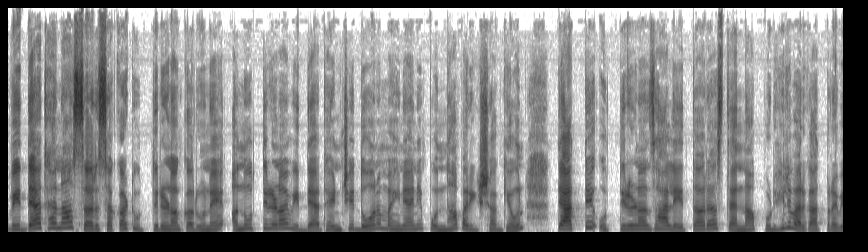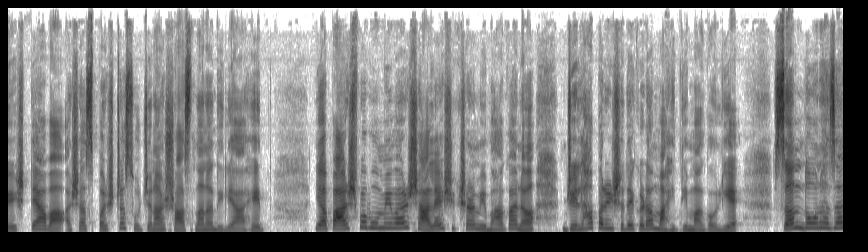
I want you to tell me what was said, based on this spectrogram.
विद्यार्थ्यांना सरसकट उत्तीर्ण करू नये. अनुत्तीर्ण विद्यार्थ्यांची दोन महिन्यांनी पुन्हा परीक्षा घेऊन त्यात ते उत्तीर्ण झाले तरच त्यांना पुढील वर्गात प्रवेश द्यावा अशा स्पष्ट सूचना शासनानं दिल्या आहेत. या पार्श्वभूमीवर शालेय शिक्षण विभागानं जिल्हा परिषदेकडे माहिती मागवली आहे. सन दोन हजार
